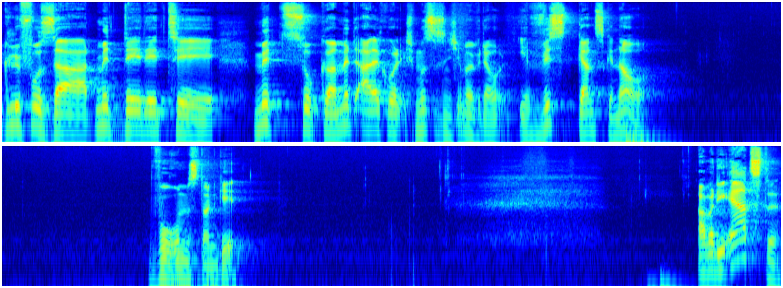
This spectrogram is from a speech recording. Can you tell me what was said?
Glyphosat, mit DDT, mit Zucker, mit Alkohol. Ich muss es nicht immer wiederholen. Ihr wisst ganz genau, worum es dann geht. Aber die Ärzte,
